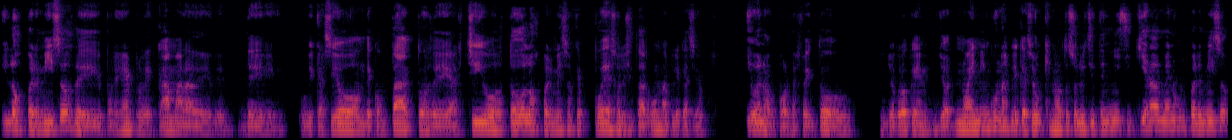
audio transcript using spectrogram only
los permisos de, por ejemplo, de cámara, de, ubicación, de contactos, de archivos, todos los permisos que puede solicitar una aplicación. Y bueno, por defecto, yo creo que yo, no hay ninguna aplicación que no te solicite ni siquiera al menos un permiso,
